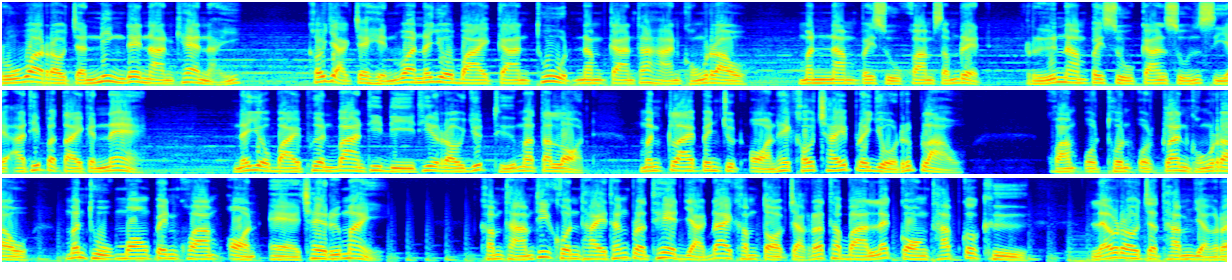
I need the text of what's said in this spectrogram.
รู้ว่าเราจะนิ่งได้นานแค่ไหน เขาอยากจะเห็นว่านโยบายการทูตนำการทหารของเรา มันนำไปสู่ความสำเร็จ หรือนำไปสู่การสูญเสียอธิปไตยกันแน่ นโยบายเพื่อนบ้านที่ดีที่เรายึดถือมาตลอด มันกลายเป็นจุดอ่อนให้เขาใช้ประโยชน์หรือเปล่า ความอดทนอดกลั้นของเรา มันถูกมองเป็นความอ่อนแอใช่หรือไม่คำถามที่คนไทยทั้งประเทศอยากได้คำตอบจากรัฐบาลและกองทัพก็คือ แล้วเราจะทำอย่างไร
